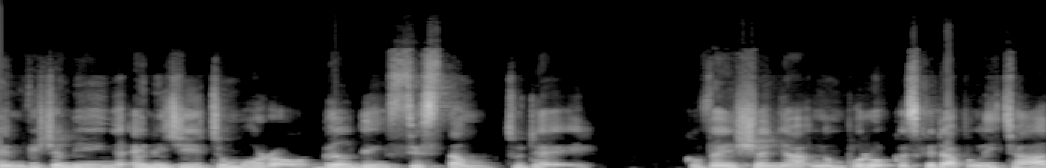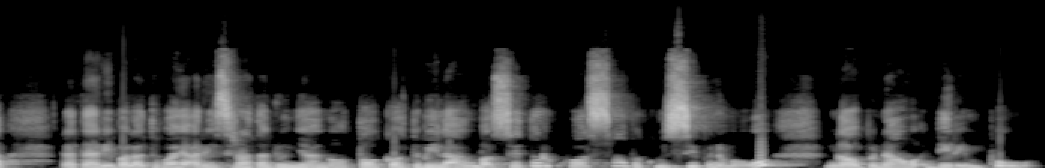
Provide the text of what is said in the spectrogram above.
envisioning energy tomorrow building system today. Conventionnya ngempuruk ke sekedar penglica. Data hari bala tuai hari serata dunia ngau tokoh terbilang bak sektor kuasa berkusi penemu ngau penau diri empu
